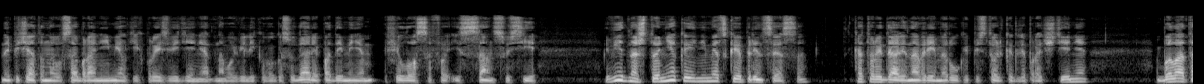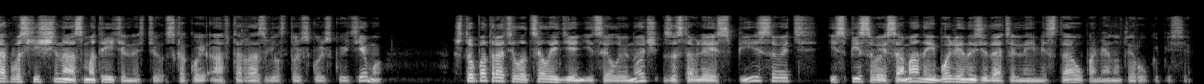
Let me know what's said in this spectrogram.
напечатанного в собрании мелких произведений одного великого государя под именем философа из Сан-Суси, видно, что некая немецкая принцесса, которой дали на время рукопись только для прочтения, была так восхищена осмотрительностью, с какой автор развил столь скользкую тему, что потратила целый день и целую ночь, заставляя списывать и списывая сама наиболее назидательные места упомянутой рукописи.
